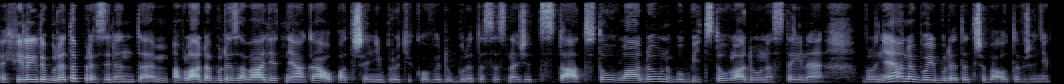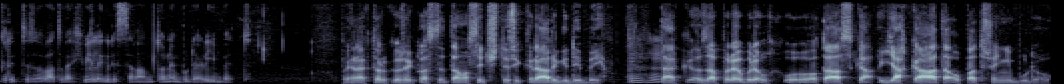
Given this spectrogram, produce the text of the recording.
Ve chvíli, kdy budete prezidentem a vláda bude zavádět nějaká opatření proti covidu, budete se snažit stát s tou vládou nebo být s tou vládou na stejné vlně, anebo ji budete třeba otevřeně kritizovat ve chvíli, kdy se vám to nebude líbit? Paní rektorko, řekla jste tam asi čtyřikrát kdyby. Mm-hmm. Tak zaprvé bude otázka, jaká ta opatření budou.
